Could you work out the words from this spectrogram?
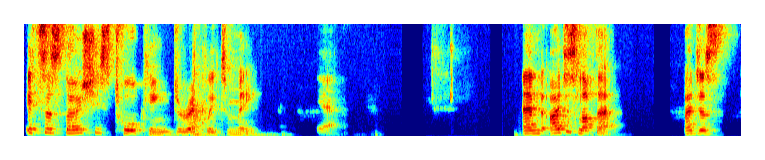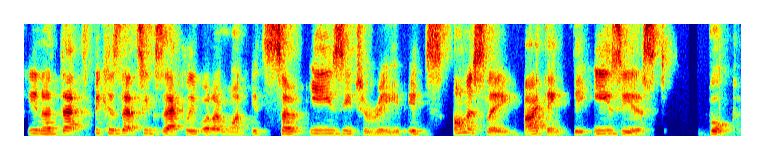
it's as though she's talking directly to me. Yeah. And I just love that. I just, you know, that's because that's exactly what I want. It's so easy to read. It's honestly, I think, the easiest book.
